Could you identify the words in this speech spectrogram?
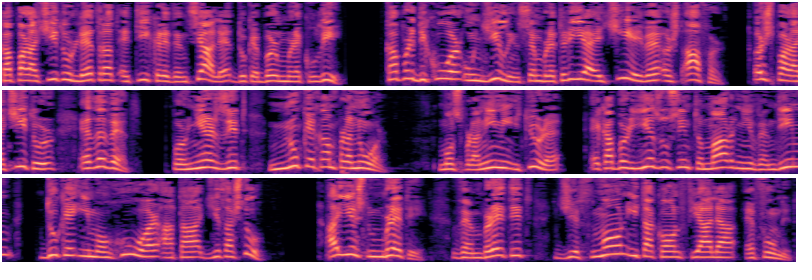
ka paraqitur letrat e tij kredenciale duke bërë mrekulli, ka predikuar ungjillin se mbretëria e qiejve është afër, është paraqitur edhe vetë. por njerëzit nuk e kanë pranuar. Mospranimi i tyre e ka bërë Jezusin të marrë një vendim duke i mohuar ata gjithashtu. Ai është mbreti dhe mbretit gjithmonë i takon fjala e fundit.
